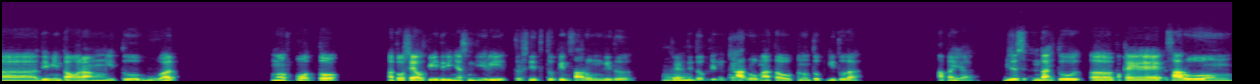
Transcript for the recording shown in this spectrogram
uh, dia minta orang itu buat ngefoto atau selfie dirinya sendiri terus ditutupin sarung gitu. Oh. kayak ditutupin karung atau penutup gitulah. Apa ya? Bisa entah itu uh, pakai sarung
